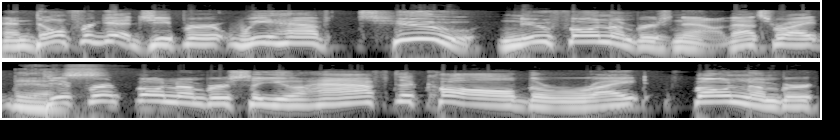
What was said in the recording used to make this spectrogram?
And don't forget, Jeeper, we have two new phone numbers now. That's right, Yes. different phone numbers. So you have to call the right phone number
